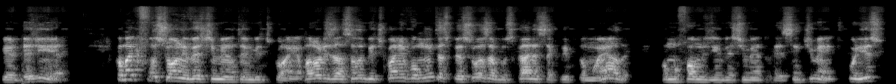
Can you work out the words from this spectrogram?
perder dinheiro. Como é que funciona o investimento em Bitcoin? A valorização do Bitcoin levou muitas pessoas a buscar essa criptomoeda como forma de investimento recentemente. Por isso,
